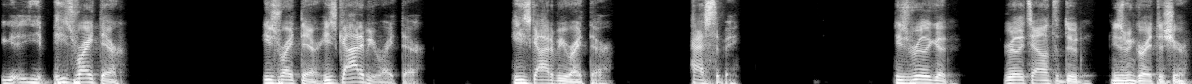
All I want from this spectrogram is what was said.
He's right there. He's right there. He's got to be right there. He's got to be right there. Has to be. He's really good. Really talented dude. He's been great this year.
